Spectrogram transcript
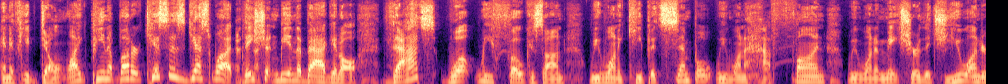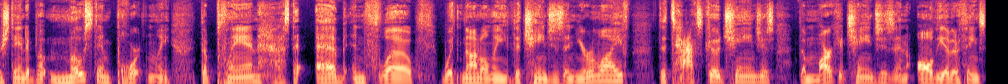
And if you don't like peanut butter kisses, guess what? They shouldn't be in the bag at all. That's what we focus on. We want to keep it simple. We want to have fun. We want to make sure that you understand it. But most importantly, the plan has to ebb and flow with not only the changes in your life, the tax code changes, the market changes, and all the other things.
